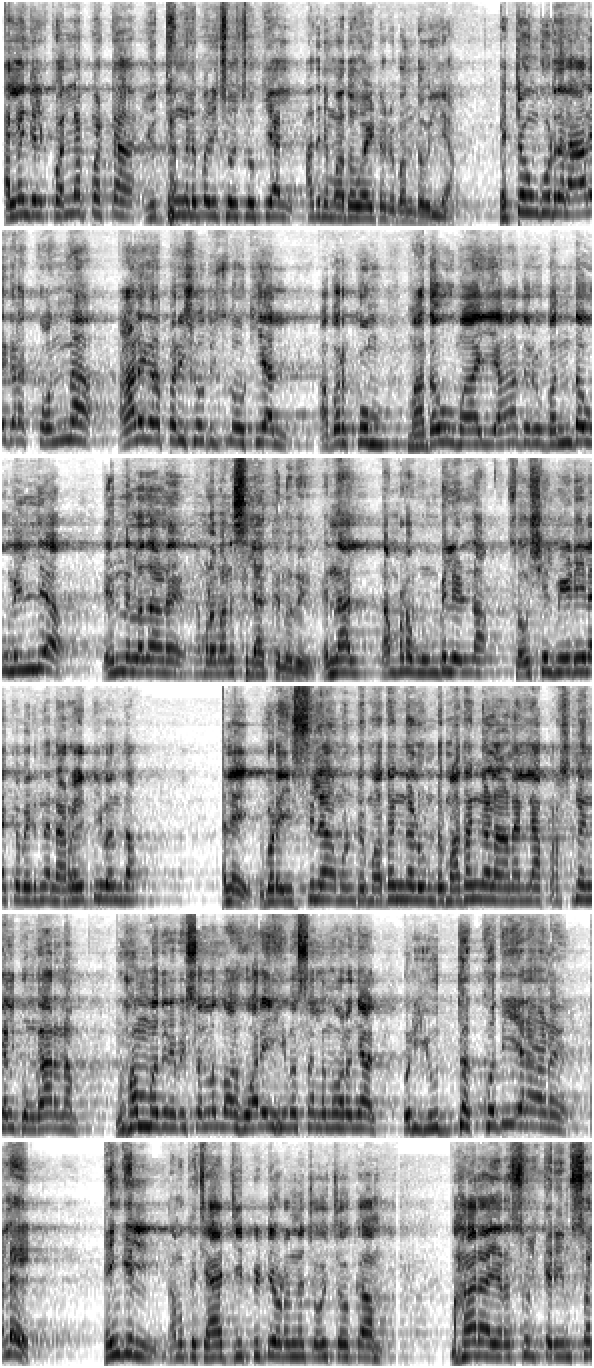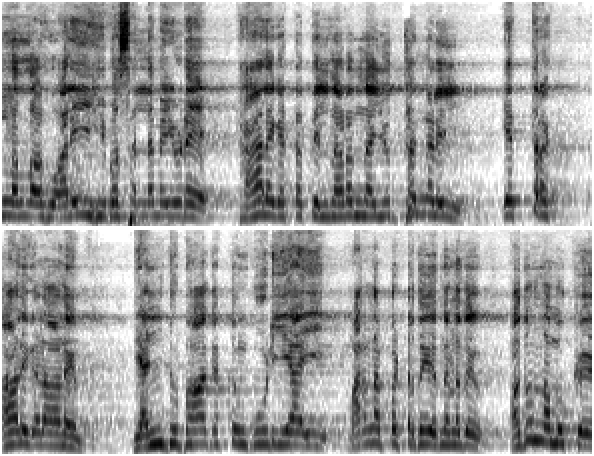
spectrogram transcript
അല്ലെങ്കിൽ കൊല്ലപ്പെട്ട യുദ്ധങ്ങൾ പരിശോധിച്ച് നോക്കിയാൽ അതിന് മതവുമായിട്ടൊരു ബന്ധമില്ല ഏറ്റവും കൂടുതൽ ആളുകളെ കൊന്ന ആളുകളെ പരിശോധിച്ച് നോക്കിയാൽ അവർക്കും മതവുമായി യാതൊരു ബന്ധവുമില്ല എന്നുള്ളതാണ് നമ്മൾ മനസ്സിലാക്കുന്നത്. എന്നാൽ നമ്മുടെ മുമ്പിലുള്ള സോഷ്യൽ മീഡിയയിലൊക്കെ വരുന്ന നറേറ്റീവ് എന്താ? അല്ലെ? ഇവിടെ ഇസ്ലാമുണ്ട് മതങ്ങളുണ്ട് മതങ്ങളാണ് എല്ലാ പ്രശ്നങ്ങൾക്കും കാരണം. മുഹമ്മദ് നബി സല്ലാഹു അലൈഹി വസ്ലം എന്ന് പറഞ്ഞാൽ ഒരു യുദ്ധ കൊതിയനാണ് അല്ലെ? എങ്കിൽ നമുക്ക് ചാറ്റ് ജി പി ടി ഉടനെ ചോദിച്ചു നോക്കാം. മഹാനായ റസൂൽ കരീം സല്ലാഹു അലൈഹി വസല്ലമയുടെ കാലഘട്ടത്തിൽ നടന്ന യുദ്ധങ്ങളിൽ എത്ര ആളുകളാണ് രണ്ടു ഭാഗത്തും കൂടിയായി മരണപ്പെട്ടത് എന്നുള്ളത് അതും നമുക്ക്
